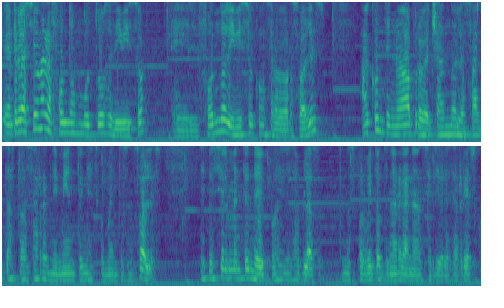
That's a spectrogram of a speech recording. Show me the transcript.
En relación a los fondos mutuos de diviso, el Fondo Diviso Conservador Soles ha continuado aprovechando las altas tasas de rendimiento en instrumentos en soles, especialmente en depósitos a plazo, que nos permite obtener ganancias libres de riesgo.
